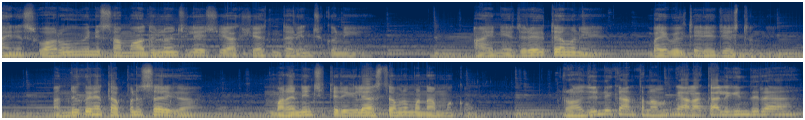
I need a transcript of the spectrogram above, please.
ఆయన స్వరం విని సమాధుల్లోంచి లేచి అక్షయతను ధరించుకుని ఆయన ఎదురెగుతామని బైబిల్ తెలియజేస్తుంది. అందుకనే తప్పనిసరిగా మన నుంచి తిరిగి లేస్తామని మన నమ్మకం. రాజు నీకు అంత నమ్మకం ఎలా కలిగిందిరా?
